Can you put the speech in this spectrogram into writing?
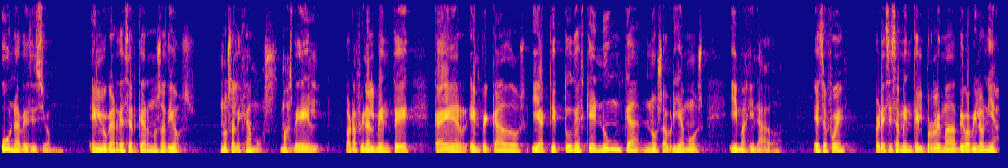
una decisión. En lugar de acercarnos a Dios, nos alejamos más de Él para finalmente caer en pecados y actitudes que nunca nos habríamos imaginado. Ese fue precisamente el problema de Babilonia.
